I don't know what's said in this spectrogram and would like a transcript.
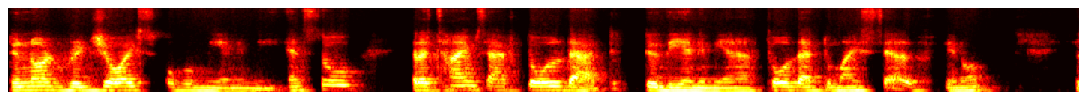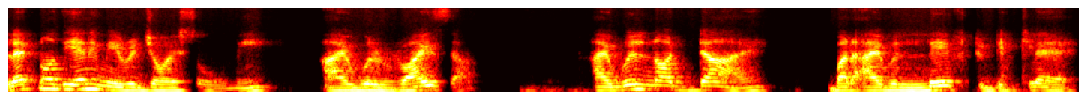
Do not rejoice over me, enemy. And so there are times I've told that to the enemy and I've told that to myself, you know, let not the enemy rejoice over me. I will rise up. I will not die, but I will live to declare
